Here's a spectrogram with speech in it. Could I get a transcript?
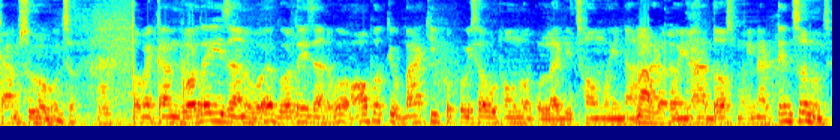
काम सुरु हुन्छ। तपाईँ काम गर्दै जानुभयो गर्दै जानुभयो अब त्यो बाँकीको पैसा उठाउनको लागि छ महिना आठ। महिना दस महिना टेन्सन हुन्छ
